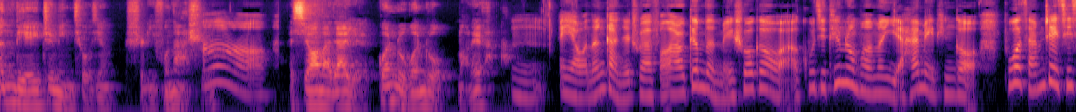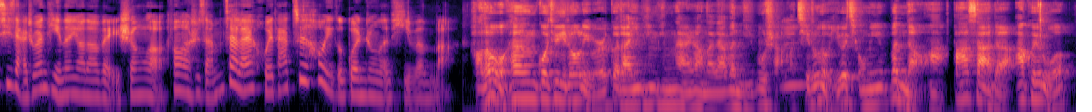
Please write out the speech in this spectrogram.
？NBA 知名球星史蒂夫·纳什。啊，希望大家也关注关注马内卡。嗯，哎呀，我能感觉出来，冯老师根本没说够啊，估计听众朋友们也还没听够。不过咱们这期西甲专题呢要到尾声了，方老师，咱们再来回答最后一个观众的提问吧。好的，我看过去一周里边各大音频平台让大家问题不少，嗯其中有一个球迷问到啊，巴萨的阿奎罗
